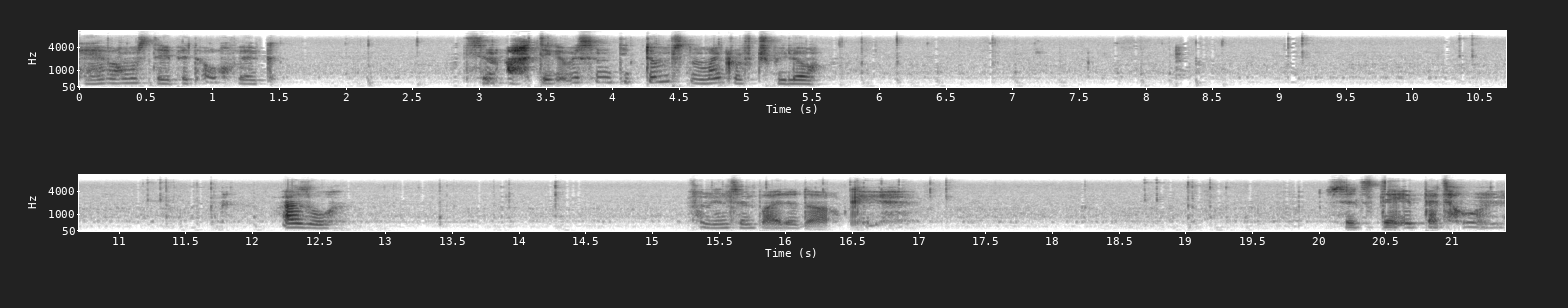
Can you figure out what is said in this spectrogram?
Hä, warum ist David auch weg? Die sind, ach Digga, wir sind die dümmsten Minecraft-Spieler. Also. Von denen sind beide da, okay. Ist jetzt der holen.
